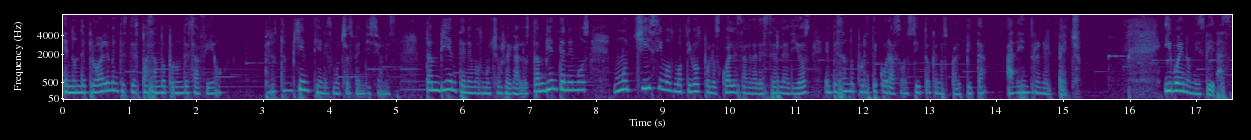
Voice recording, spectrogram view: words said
en donde probablemente estés pasando por un desafío, pero también tienes muchas bendiciones, también tenemos muchos regalos, también tenemos muchísimos motivos por los cuales agradecerle a Dios, empezando por este corazoncito que nos palpita adentro en el pecho. Y bueno, mis vidas,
